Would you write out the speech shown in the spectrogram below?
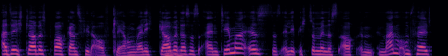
Also, ich glaube, es braucht ganz viel Aufklärung, weil ich glaube, Mhm. dass es ein Thema ist, das erlebe ich zumindest auch in in meinem Umfeld,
